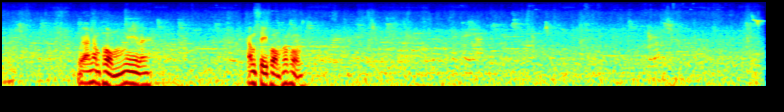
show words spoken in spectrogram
เวลาทำผมมีเลยทำสีผมครับผม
